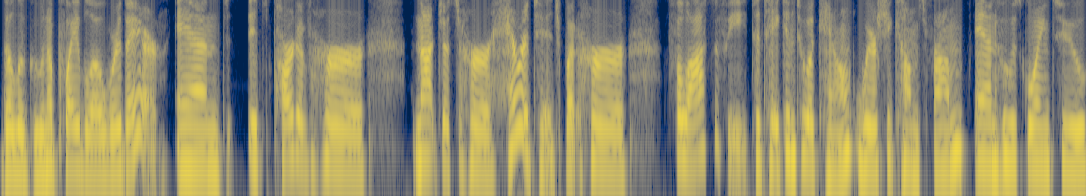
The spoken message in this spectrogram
the Laguna Pueblo were there. And it's part of her, not just her heritage, but her philosophy to take into account where she comes from and who's going to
